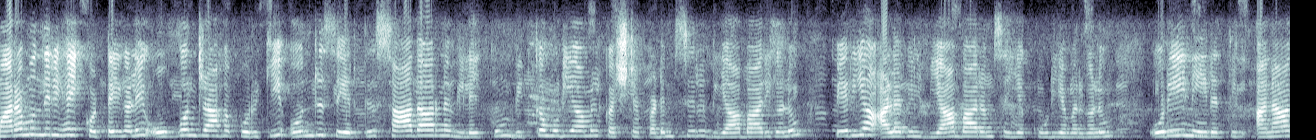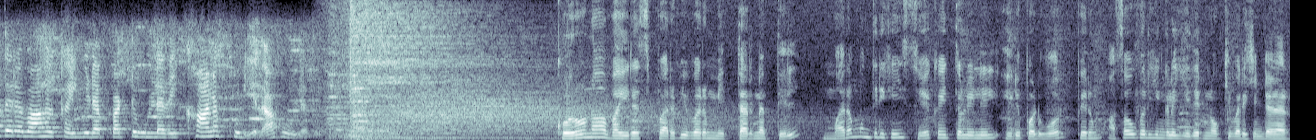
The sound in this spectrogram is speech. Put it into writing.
மரமுந்திரிகை கொட்டைகளை ஒவ்வொன்றாக பொறுக்கி ஒன்று சேர்த்து சாதாரண விலைக்கும் விற்க முடியாமல் கஷ்டப்படும் சிறு வியாபாரிகளும் பெரிய அளவில் வியாபாரம் செய்யக்கூடியவர்களும் ஒரே நேரத்தில் அனாதரவாக கைவிடப்பட்டு உள்ளதை காணக்கூடியதாக உள்ளது. கொரோனா வைரஸ் பரவி வரும் இத்தருணத்தில் மரமுந்திரிகை சுய தொழிலில் ஈடுபடுவோர் பெரும் அசௌகரியங்களை எதிர்நோக்கி வருகின்றனர்.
